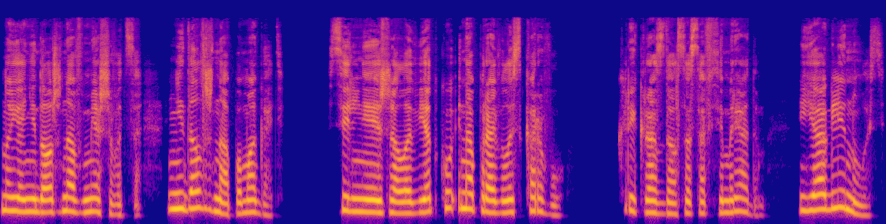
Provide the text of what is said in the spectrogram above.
Но я не должна вмешиваться, не должна помогать. Сильнее сжала ветку и направилась к рву. Крик раздался совсем рядом. Я оглянулась.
